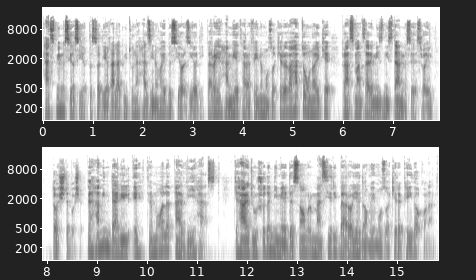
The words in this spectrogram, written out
تصمیم سیاسی اقتصادی غلط می‌تونه هزینه های بسیار زیادی برای همه طرفین مذاکره و حتی اونایی که رسما سر میز نیستن مثل اسرائیل داشته باشه. به همین دلیل احتمال قوی هست که هر جور شده نیمه دسامبر مسیری برای ادامه مذاکره پیدا کنند.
